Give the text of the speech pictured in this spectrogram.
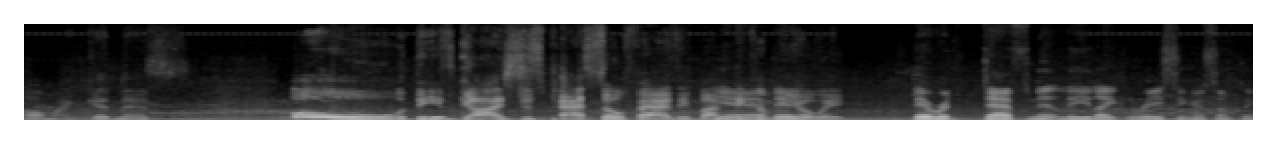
oh my goodness. Oh, these guys just passed so fast. They, they Yeah, coming they're- your way. They were definitely like racing or something.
